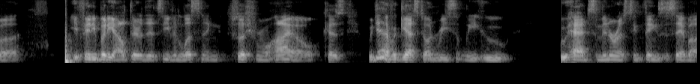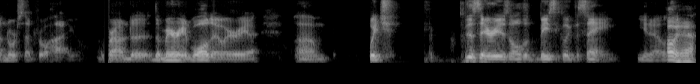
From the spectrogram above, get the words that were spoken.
uh, if anybody out there that's even listening, especially from Ohio, because we did have a guest on recently who who had some interesting things to say about North Central Ohio around uh, the Marion Waldo area, um, which this area is all the basically the same. You know Oh yeah.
